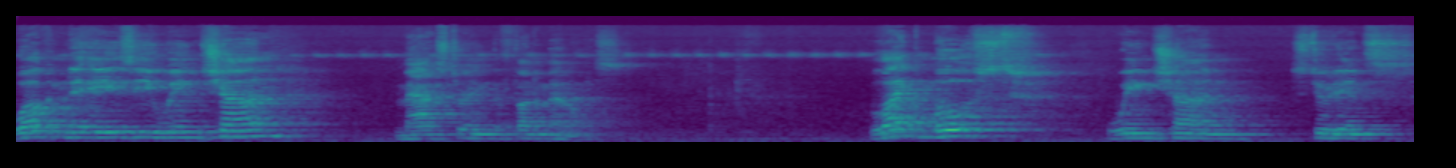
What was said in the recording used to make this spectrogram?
to AZ Wing Chun, Mastering the Fundamentals. Like most Wing Chun students,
